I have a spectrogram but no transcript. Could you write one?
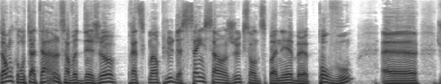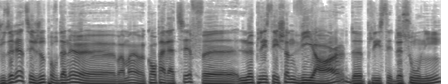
Donc, au total, ça va être déjà pratiquement plus de 500 jeux qui sont disponibles pour vous. Euh, je vous dirais, c'est juste pour vous donner vraiment un comparatif, euh, le PlayStation VR de, Sony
